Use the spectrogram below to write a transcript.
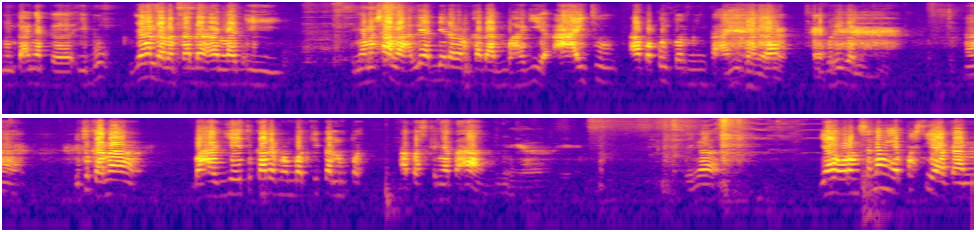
mintanya ke ibu, jangan dalam keadaan lagi punya masalah. Lihat dia dalam keadaan bahagia. Ah itu apa pun permintaannya bakal berikan nah itu karena bahagia itu kadang membuat kita lupa atas kenyataan. Iya, iya. sehingga ya orang senang ya pasti akan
